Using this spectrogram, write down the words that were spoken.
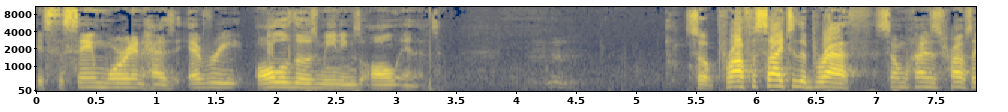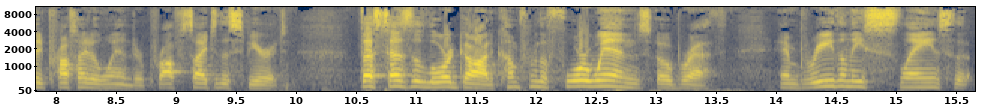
It's the same word and has every all of those meanings all in it. So prophesy to the breath, sometimes prophesy, prophesy to the wind, or prophesy to the spirit. Thus says the Lord God, Come from the four winds, O breath, and breathe on these slain so that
